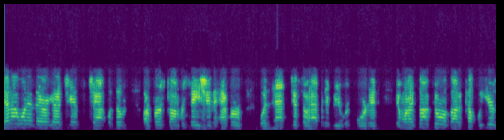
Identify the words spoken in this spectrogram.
Then I went in there and got a chance to chat with him. Our first conversation ever was ha- just so happened to be recorded. And when I talked to him about a couple years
